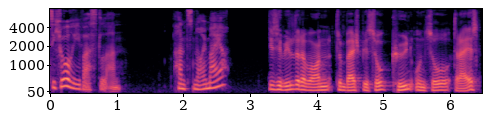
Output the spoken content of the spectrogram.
Zichori-Wastel an. Hans Neumeier? Diese Wilderer waren zum Beispiel so kühn und so dreist,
